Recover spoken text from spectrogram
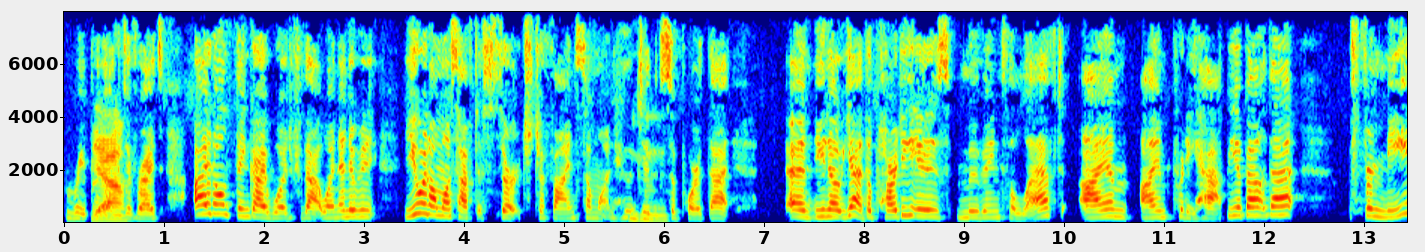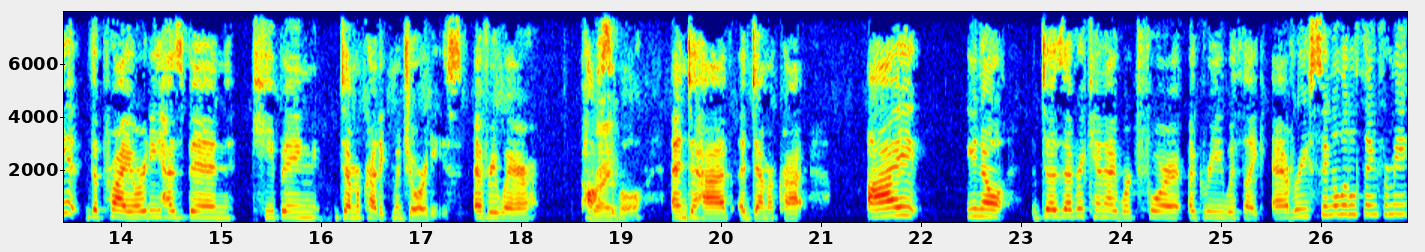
reproductive yeah. rights. I don't think I would for that one. And it would you would almost have to search to find someone who mm-hmm. didn't support that. And you know, yeah, the party is moving to the left. I am I'm pretty happy about that. For me, the priority has been keeping democratic majorities everywhere possible right. and to have a democrat. I you know, does every candidate I worked for agree with like every single little thing for me?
